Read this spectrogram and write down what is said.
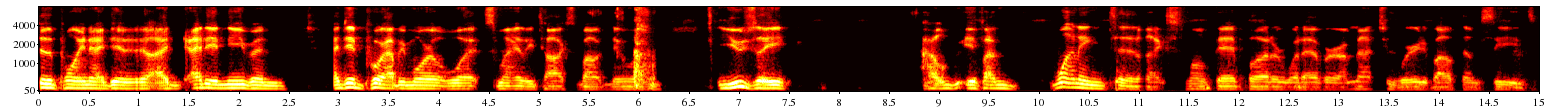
To the point I did I I didn't even I did probably more of what Smiley talks about doing. Usually how if I'm wanting to like smoke that bud or whatever, I'm not too worried about them seeds.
